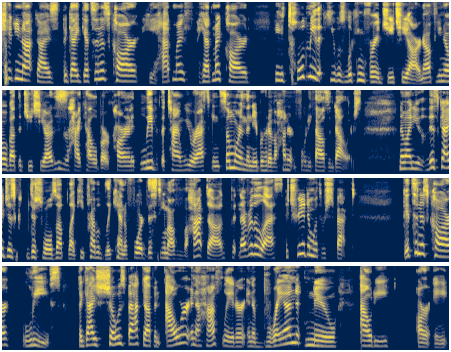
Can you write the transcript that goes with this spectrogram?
Kid you not, guys. The guy gets in his car. He had my he had my card. He told me that he was looking for a GTR. Now, if you know about the GTR, this is a high caliber car, and I believe at the time we were asking somewhere in the neighborhood of $140,000. Now, mind you, this guy just just rolls up like he probably can't afford the steam off of a hot dog, but nevertheless, I treated him with respect. Gets in his car, leaves. The guy shows back up an hour and a half later in a brand new Audi R8.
